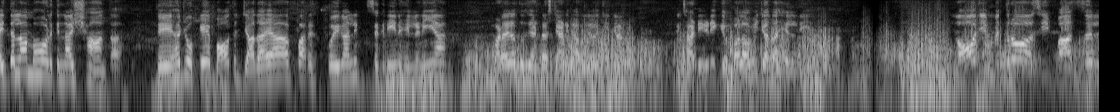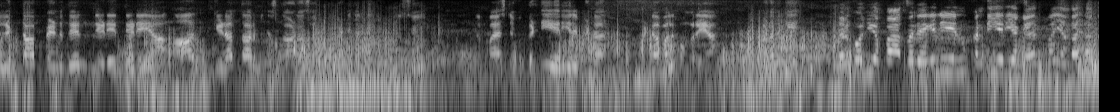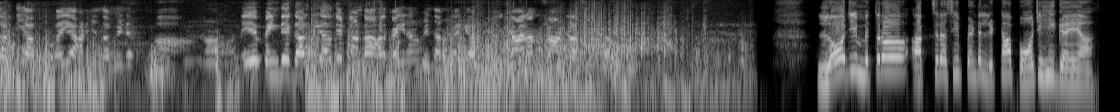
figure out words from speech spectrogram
ਇਧਰਲਾ ਮਾਹੌਲ ਕਿੰਨਾ ਸ਼ਾਂਤ ਆ। ਤੇ ਹਜੋਕੇ ਬਹੁਤ ਜ਼ਿਆਦਾ ਆ, ਪਰ ਕੋਈ ਗੱਲ ਨਹੀਂ ਸਕਰੀਨ ਹਿੱਲਣੀ ਆ। ਬੜਾ ਜਿਹਾ ਤੁਸੀਂ ਅੰਡਰਸਟੈਂਡ ਕਰ ਲਿਓ ਇਹ ਚੀਜ਼ਾਂ ਨੂੰ ਕਿ ਸਾਡੀ ਜਿਹੜੀ ਗਿੰਬਲ ਆ, ਉਹ ਵੀ ਜ਼ਿਆਦਾ ਹਿੱਲਦੀ ਆ। ਲਓ ਜੀ, ਮਿੱਤਰੋ, ਅਸੀਂ ਬੱਸ ਲਿੱਟਾ ਪਿੰਡ ਦੇ ਨੇੜੇ ਤੇੜੇ ਆ। ਆ ਕਿਹੜਾ ਧਾਰਮਿਕ ਸਥਾਨ ਆ? ਸਾਨੂੰ ਕਮੈਂਟ ਕਰਕੇ ਜ਼ਰੂਰ ਦੱਸਿਓ। ਆਪਾਂ ਇਸ ਟਾਈਮ ਕੰਢੀ ਏਰੀਆ ਦੇ ਪਿੰਡਾਂ ਪਿੰਡਾਂ ਵੱਲ ਘੁੰਮ ਰਹੇ ਆ। ਹਨਾ ਵੀ ਕੀ ਬਿਲਕੁਲ ਜੀ ਆਪਾਂ ਇਸ ਵੇਲੇ ਹੈਗੇ ਜੀ ਇਹਨੂੰ ਕੰਡੀ ਏਰੀਆ ਕਹਿ ਦਿੱਤਾ ਜਾਂਦਾ ਜਿਹੜਾ ਗੜ ਦੀ ਹਾਲ ਥੋੜਾ ਜਿਹਾ ਹਟ ਜਾਂਦਾ ਪਿੰਡ। ਹਾਂ। ਹਾਂ ਤੇ ਇਹ ਪੈਂਦੇ ਗੜ ਦੀ ਹਾਲ ਤੇ ਟਾਂਡਾ ਹਲਕਾ ਇਹਨਾਂ ਨੂੰ ਪੈਂਦਾ ਮੇਰਾ ਖਿਆਲ ਜਾਂ ਇਹਨਾਂ ਨੂੰ ਸ਼ਾਂਤ ਰੱਖਦਾ ਲੋ ਜੀ ਮਿੱਤਰੋ ਅਕਸਰ ਅਸੀਂ ਪਿੰਡ ਲਿੱਟਾਂ ਪਹੁੰਚ ਹੀ ਗਏ ਆ।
